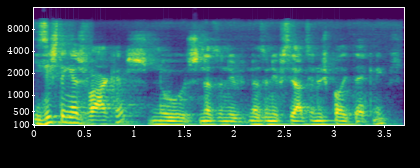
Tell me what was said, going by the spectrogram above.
existem as vagas nos, nas, uni, nas, universidades e nos politécnicos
